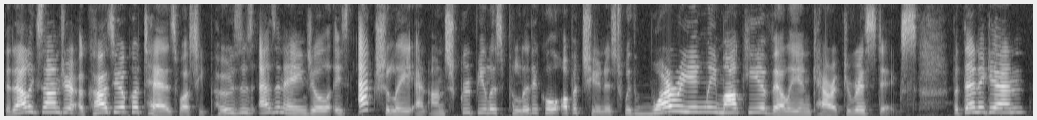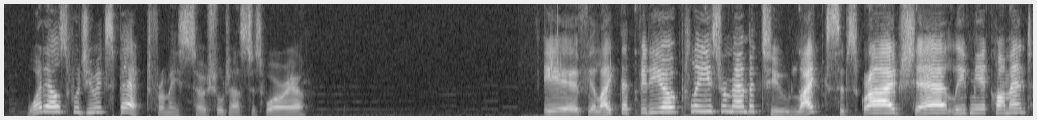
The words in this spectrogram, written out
that Alexandria Ocasio Cortez, while she poses as an angel, is actually an unscrupulous political opportunist with worryingly Machiavellian characteristics. But then again, what else would you expect from a social justice warrior? If you liked that video, please remember to like, subscribe, share, leave me a comment,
